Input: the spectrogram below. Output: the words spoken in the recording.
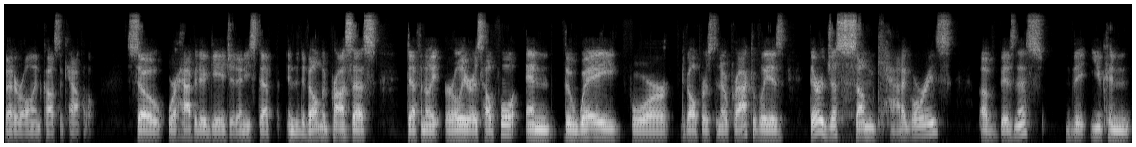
better all-in cost of capital. So we're happy to engage at any step in the development process. Definitely earlier is helpful. And the way for developers to know proactively is there are just some categories of business that you can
